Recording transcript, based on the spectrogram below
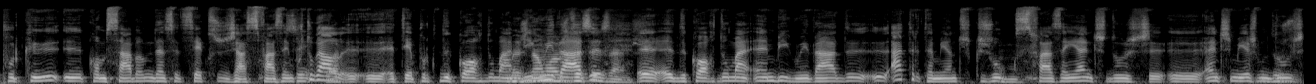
porque, eh, como sabe, a mudança de sexo já se faz em Sim, Portugal, claro. Eh, até porque decorre de uma Mas ambiguidade. Decorre de uma ambiguidade. Há tratamentos que julgo uhum. que se fazem antes, dos, antes mesmo dos,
